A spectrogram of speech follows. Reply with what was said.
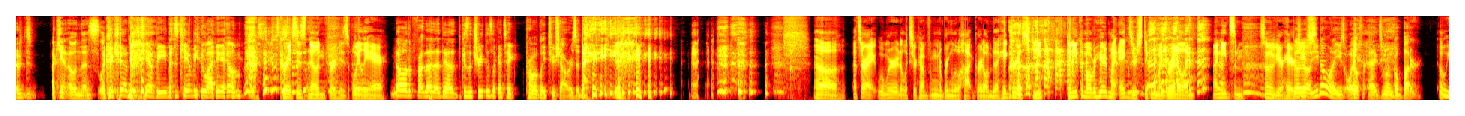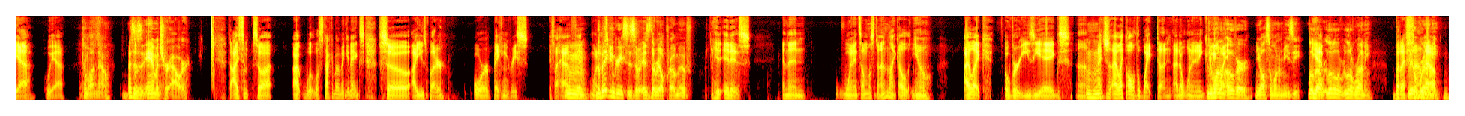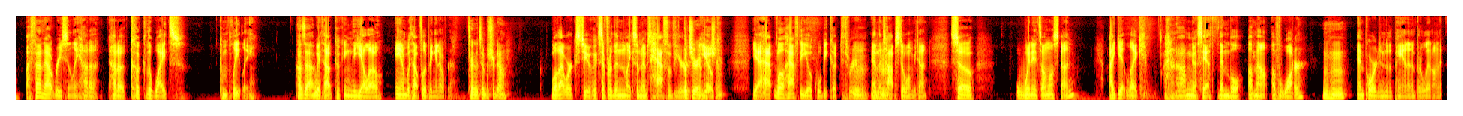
I can't own this. Like I can't. This can't be. This can't be who I am. Chris is known for his oily hair. no, the, the, the, the because the truth is like I take probably two showers a day. Oh, that's all right. When we're at Elixir ElixirConf, I'm gonna bring a little hot griddle and be like, "Hey, Chris, can you can you come over here? My eggs are sticking to my griddle, and I need some some of your hair No, no, you don't want to use oil for eggs. You want to go butter. oh yeah, oh yeah. Come on now. This is amateur hour. So I some so uh, I well, let's talk about making eggs. So I use butter or bacon grease if I have Mm, one the of the bacon two. grease is is the real pro move. It, it is, and then when it's almost done, like I'll you know, I like over easy eggs. Um, Mhm. I just I like all the white done. I don't want any gooey You want white. them over. You also want them easy. Little, Yeah. little, little runny. but I Little found out. I found out recently how to how to cook the whites completely How's that? without cooking the yellow and without flipping it over. Turn the temperature down. Well, that works too, except for then like sometimes half of your But you're yolk. Yeah, ha- well, half the yolk will be cooked through, Mm, and the top still won't be done. So when it's almost done, I get like I don't know. I'm going to say a thimble amount of water Mm-hmm. and pour it into the pan, and then put a lid on it,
